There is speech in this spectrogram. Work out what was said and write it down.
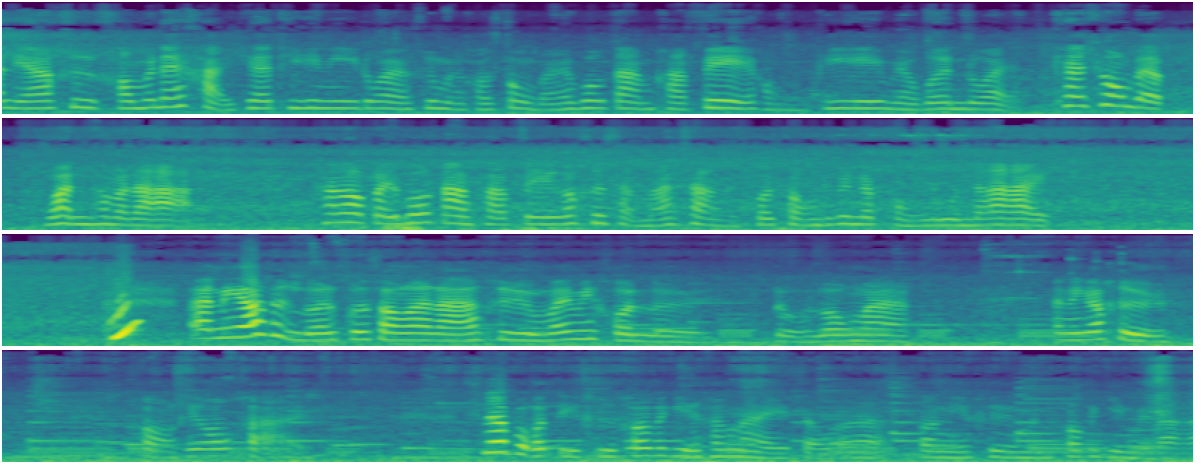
อันเนี้ยคือเขาไม่ได้ขายแค่ที่นี่ด้วย คือเหมือนเขาส่งไปให้พวกตามคาเฟ่ของที่เมลเบิร์นด้วย แค่ช่วงแบบวันธรรมดา ถ้าเราไปพวกตามคาเฟ่ก็คือสามารถสั่งโคซองที่เป็นแบบของรูนได้ อันนี้ก็ถึงรูนโคซองแล้วนะ คือไม่มีคนเลยโดโลงมาก อันนี้ก็คือของที่เขาขายหน้าปกติคือเข้าไปกินข้างใน แต่ว่าตอนนี้คือมันเข้าไปกินไม่ได้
